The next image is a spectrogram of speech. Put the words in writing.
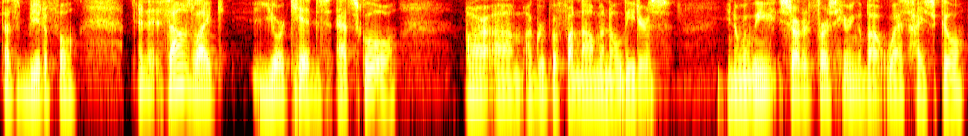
That's beautiful. And it sounds like your kids at school are um, a group of phenomenal leaders. You know, when we started first hearing about West High School,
